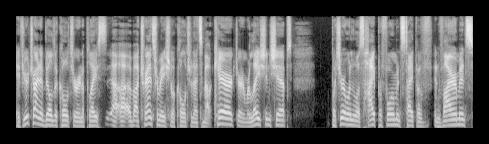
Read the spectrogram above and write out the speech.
if you're trying to build a culture in a place, uh, a, a transformational culture that's about character and relationships, but you're in one of the most high performance type of environments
